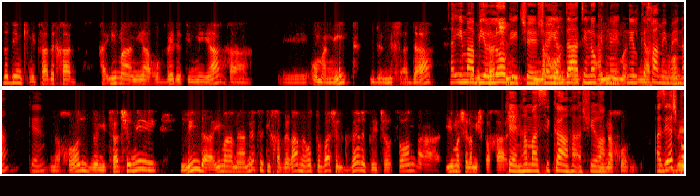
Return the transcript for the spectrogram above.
צדדים, כי מצד אחד האימא הענייה עובדת עם מיה, אומנית במסעדה. האימא הביולוגית, ש... נכון, שהילדה התינוקת נלקחה נכון, ממנה. כן. נכון, ומצד שני, לינדה, האימא המאמצת, היא חברה מאוד טובה של גברת ריצ'רדסון, האימא של המשפחה. כן, העשירה. המעסיקה העשירה. נכון. אז יש ו... פה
